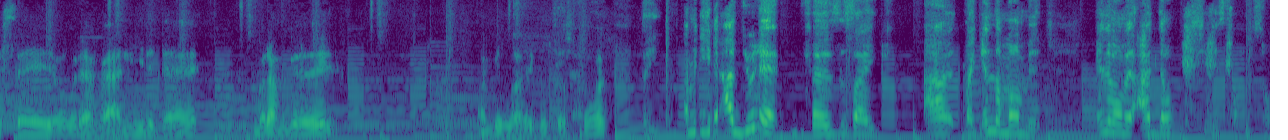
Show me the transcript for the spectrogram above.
just said or whatever. I needed that, but I'm good. I'd be like, what the fuck? I mean, yeah, I do that because it's like I like in the moment. In the moment, I don't. She is talking so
